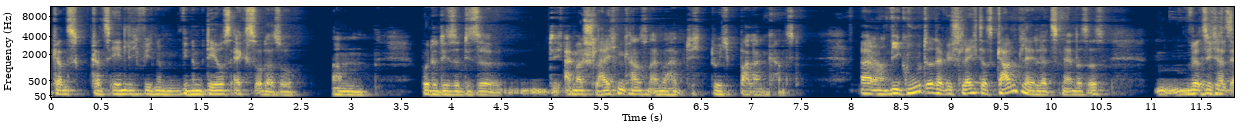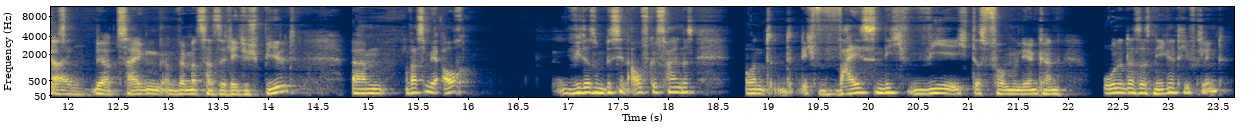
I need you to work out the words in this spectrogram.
ganz, ganz ähnlich wie einem, wie einem Deus Ex oder so. Ähm, wo du diese, diese, die einmal schleichen kannst und einmal halt dich durchballern kannst. Ähm, ja. Wie gut oder wie schlecht das Gunplay letzten Endes ist, wird sich halt zeigen. erst ja, zeigen, wenn man es tatsächlich spielt. Ähm, was mir auch wieder so ein bisschen aufgefallen ist, und ich weiß nicht, wie ich das formulieren kann, ohne dass es negativ klingt.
